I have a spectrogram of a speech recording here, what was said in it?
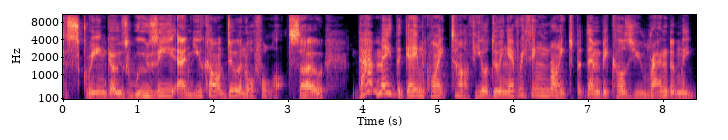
the screen goes woozy and you can't do an awful lot. So that made the game quite tough. You're doing everything right, but then because you randomly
